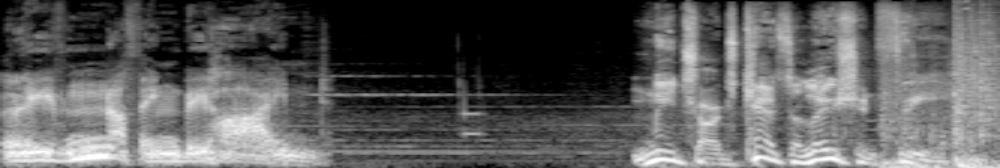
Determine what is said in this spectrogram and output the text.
Leave nothing behind. Me charge cancellation fee.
